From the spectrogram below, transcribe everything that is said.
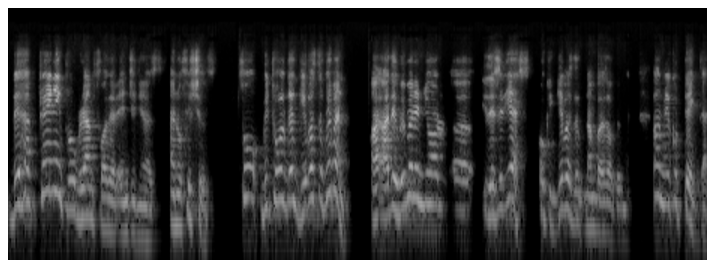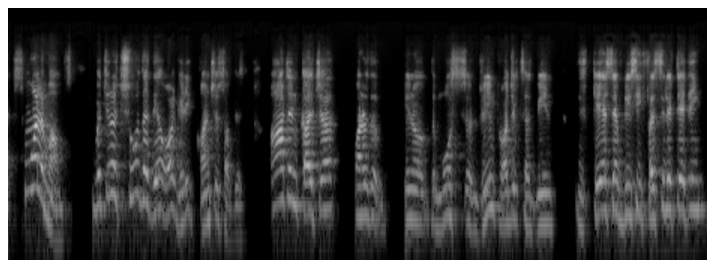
they have training programs for their engineers and officials. So we told them, give us the women. Are, are there women in your, uh, they said, yes. Okay, give us the numbers of women. And we could take that, small amounts. But, you know, it shows that they're all getting conscious of this. Art and culture, one of the, you know, the most uh, dream projects has been this KSFDC facilitating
